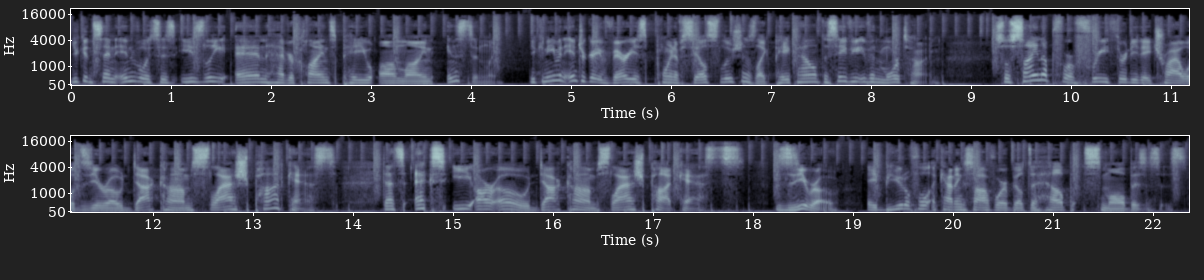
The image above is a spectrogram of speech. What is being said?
You can send invoices easily and have your clients pay you online instantly. You can even integrate various point of sale solutions like PayPal to save you even more time. So sign up for a free 30-day trial with Xero.com slash podcasts. That's X-E-R-O dot com slash podcasts. Xero, a beautiful accounting software built to help small businesses.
